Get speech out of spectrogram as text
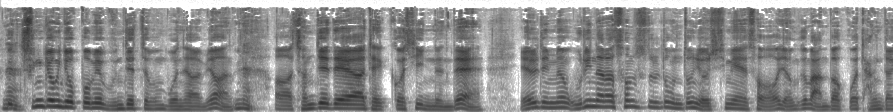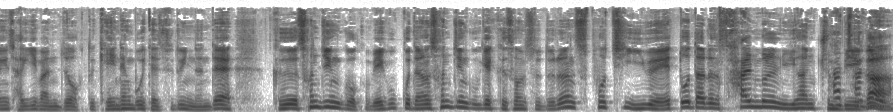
그 네. 충격요법의 문제점은 뭐냐면 네. 어, 전제돼야 될 것이 있는데 예를 들면 우리나라 선수들도 운동 열심히 해서 연금 안 받고 당당히 자기 만족 또 개인 행복이 될 수도 있는데 그 선진국 외국보다는 선진국의 그 선수들은 스포츠 이외에 또 다른 삶을 위한 준비가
